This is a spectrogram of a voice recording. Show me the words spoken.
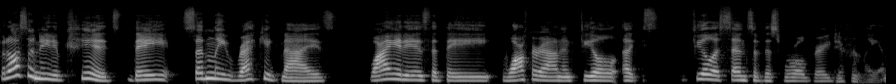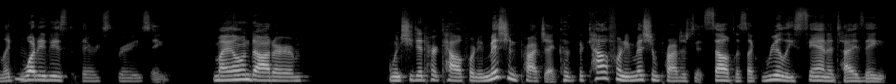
but also Native kids, they suddenly recognize why it is that they walk around and feel like feel a sense of this world very differently and like mm-hmm. what it is that they're experiencing. My own daughter, when she did her California Mission Project, because the California Mission Project itself is like really sanitizing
